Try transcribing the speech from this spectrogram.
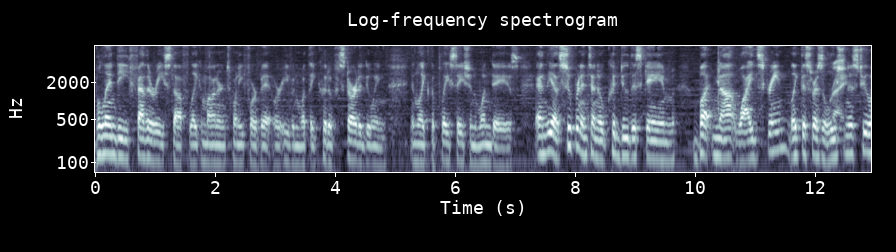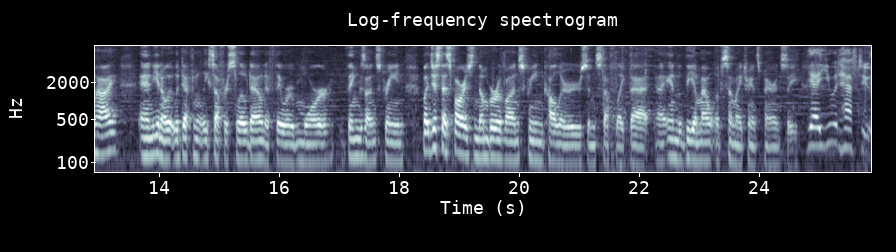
blendy feathery stuff like modern 24-bit or even what they could have started doing in like the PlayStation 1 days. And yeah Super Nintendo could do this game but not widescreen. Like this resolution Right. is too high. And you know it would definitely suffer slowdown if there were more things on screen but just as far as number of on-screen colors and stuff like that uh, and the amount of semi-transparency Yeah, you would have to.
